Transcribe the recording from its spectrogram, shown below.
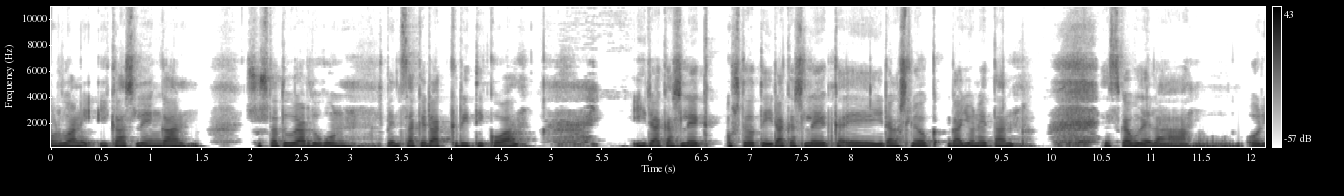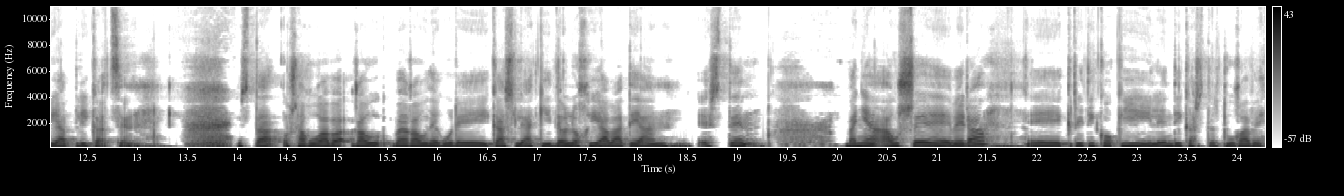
orduan ikasleengan sustatu behar dugun pentsakera kritikoa irakasleek, uste dute irakasleek, e, irakasleok gai honetan ez gaudela hori aplikatzen. Ezta, osa gu ba, gau, ba gaude gure ikasleak ideologia batean esten, baina hause bera e, kritikoki lehendik aztertu gabe.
